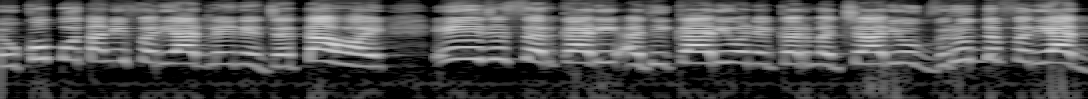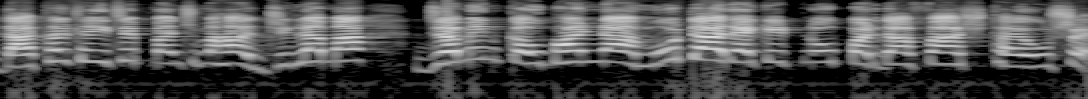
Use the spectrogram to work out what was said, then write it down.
લોકો પોતાની ફરિયાદ લઈને જતા હોય, એ જ સરકારી અધિકારીઓ અને કર્મચારીઓ વિરુદ્ધ ફરિયાદ દાખલ થઈ છે. પંચમહાલ જિલ્લામાં જમીન કૌભાંડના મોટા રેકેટનો પર્દાફાશ થયો છે.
